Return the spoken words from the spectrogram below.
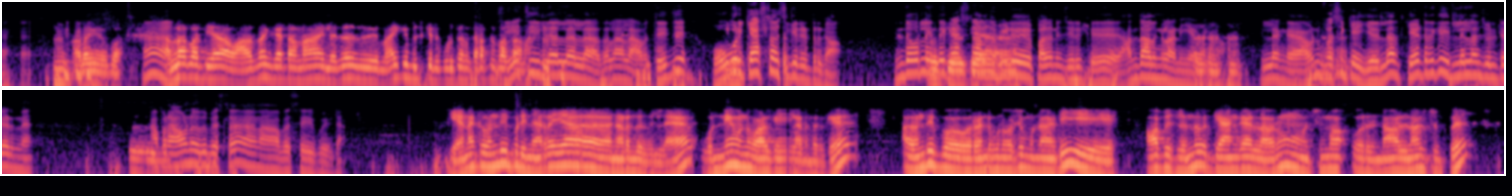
அடங்கப்பா. ஆ, நல்லா பாத்தியா அவன் அதான் கேட்டானா இல்ல ஏதாவது மயக்க பிஸ்கெட் கொடுத்தான்னு கடத்து ஏச்சி பார்த்தானா? இல்ல இல்ல இல்ல அதெல்லாம் இல்ல. அவன் தெரிஞ்சு ஒவ்வொரு கேஸ்டா வச்சு கேட்டுட்டு இருக்கான். இந்த ஊர்ல இந்த கேஸ்ட். ஆளுங்க வீடு பதினஞ்சு இருக்கு அந்த ஆளுங்களா நீ அப்படின்னா. இல்லங்க அவனு ஃபர்ஸ்ட் கே எல்லாம் கேட்டதுக்கே இல்ல இல்லன்னு சொல்லிட்டே இருந்தேன். அப்புறம் அவனும் இது பேசல நான் பஸ் ஏறி போயிட்டேன். எனக்கு வந்து இப்படி நிறைய நடந்தது இல்ல ஒண்ணே ஒண்ணு வாழ்க்கையில் நடந்திருக்கு. அது வந்து இப்போ ஒரு ரெண்டு மூணு வருஷம் முன்னாடி ஆஃபீஸ்ல இருந்து ஒரு கேங்கா எல்லாரும் சும்மா ஒரு நாலு நாள் ட்ரிப்பு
